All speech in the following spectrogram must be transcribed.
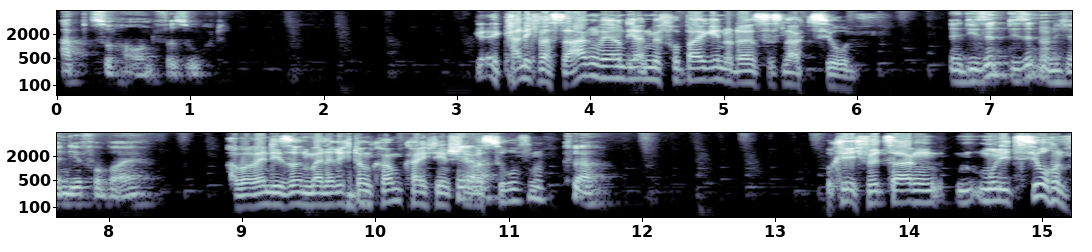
abzuhauen versucht. Äh, Kann ich was sagen, während die an mir vorbeigehen, oder ist das eine Aktion? Äh, die, sind, die sind noch nicht an dir vorbei. Aber wenn die so in meine Richtung kommen, kann ich denen schnell Ja. was zurufen? Klar. Okay, ich würde sagen, Munition.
